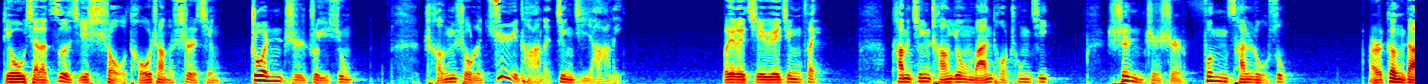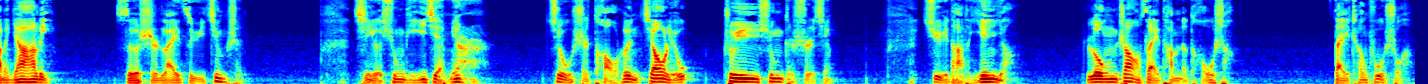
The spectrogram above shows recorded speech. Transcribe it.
丢下了自己手头上的事情。专职追凶，承受了巨大的经济压力。为了节约经费，他们经常用馒头充饥，甚至是风餐露宿。而更大的压力，则是来自于精神。几个兄弟一见面就是讨论交流追凶的事情，巨大的阴影笼罩在他们的头上。戴成富说：“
